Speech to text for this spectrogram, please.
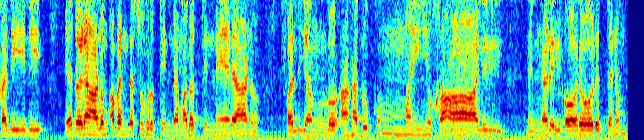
ഖലീലി. ഏതൊരാളും അവന്റെ സുഹൃത്തിന്റെ മതത്തിന്മേലാണ്. നിങ്ങളിൽ ഓരോരുത്തനും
